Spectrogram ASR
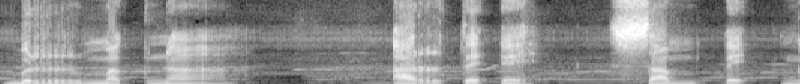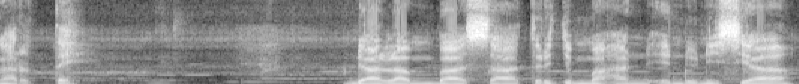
bermakna arte eh sampai ngarte. Dalam bahasa terjemahan Indonesia,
